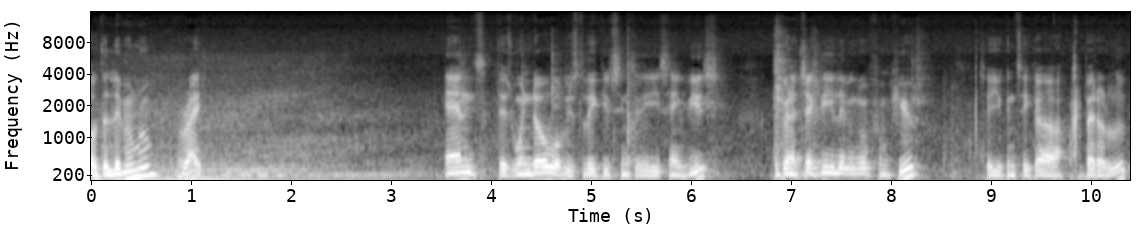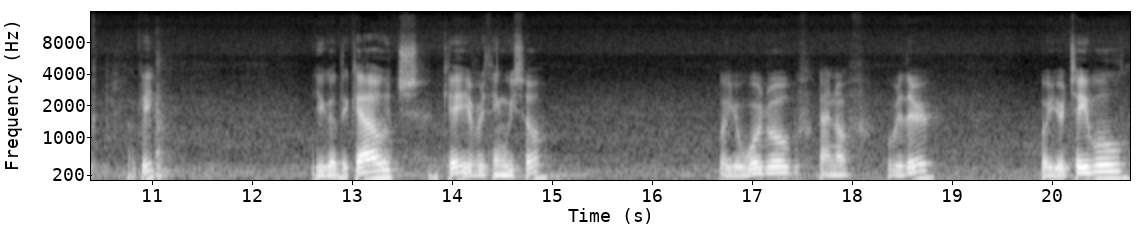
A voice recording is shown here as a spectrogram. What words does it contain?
of the living room all right and this window obviously gives into the same views. We're gonna check the living room from here so you can take a better look okay? You got the couch okay everything we saw. Got your wardrobe kind of over there. Got your table.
